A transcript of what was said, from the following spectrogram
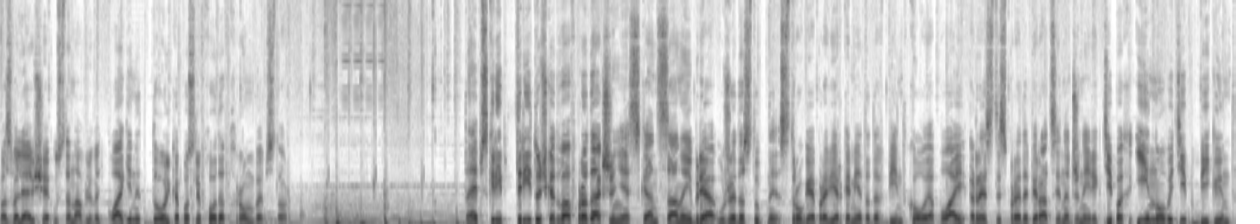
позволяющая устанавливать плагины только после входа в Chrome Web Store. TypeScript 3.2 в продакшене. С конца ноября уже доступны строгая проверка методов bind, call и apply, REST и spread операций на generic типах и новый тип BigInt.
